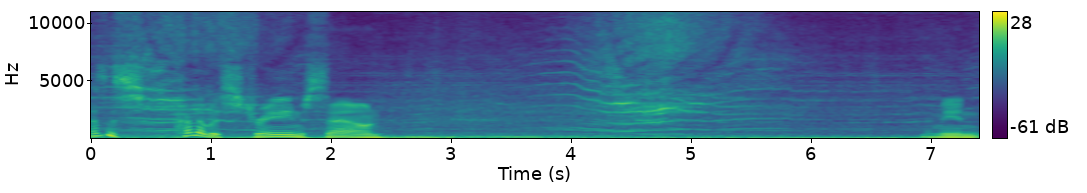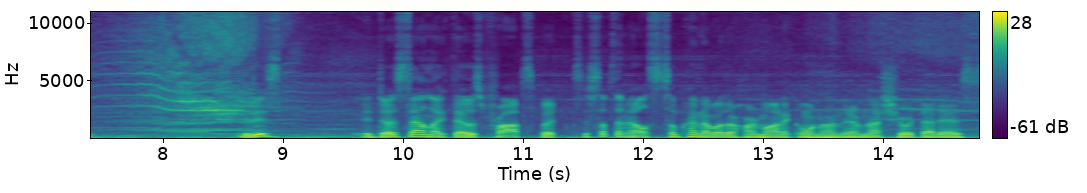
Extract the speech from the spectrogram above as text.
That's a kind of a strange sound. I mean, it is, it does sound like those props, but there's something else, some kind of other harmonic going on there. I'm not sure what that is.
